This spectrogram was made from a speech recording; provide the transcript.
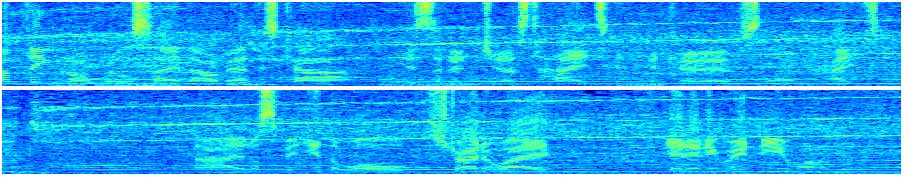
One thing that I will say though about this car is that it just hates hitting the curves, like hates it. Uh, it'll spit you in the wall straight away, get anywhere near one of them.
